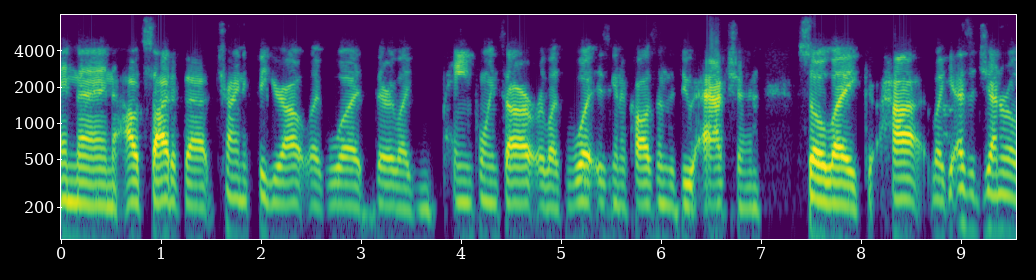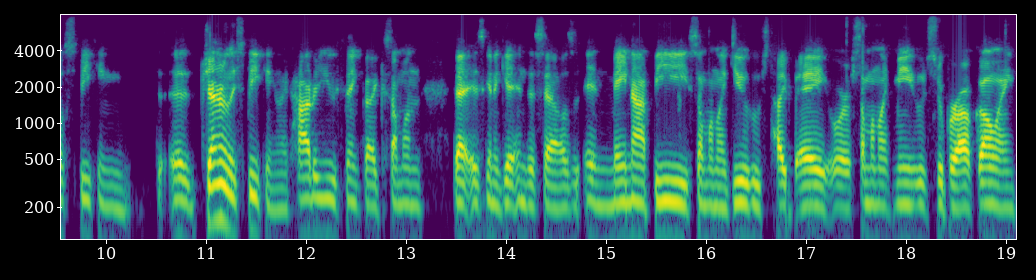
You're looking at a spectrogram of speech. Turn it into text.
and then outside of that, trying to figure out like what their like pain points are or like what is going to cause them to do action so like how like as a general speaking uh, generally speaking like how do you think like someone that is going to get into sales and may not be someone like you who's type A or someone like me who's super outgoing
